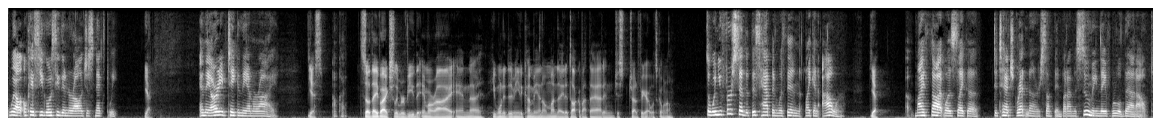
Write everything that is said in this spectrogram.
well, okay, so you go see the neurologist next week, Yeah. and they already have taken the MRI. Yes. Okay. So they've actually reviewed the MRI and uh, he wanted me to come in on Monday to talk about that and just try to figure out what's going on. So when you first said that this happened within like an hour, Yeah. my thought was like a detached retina or something, but I'm assuming they've ruled that out.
